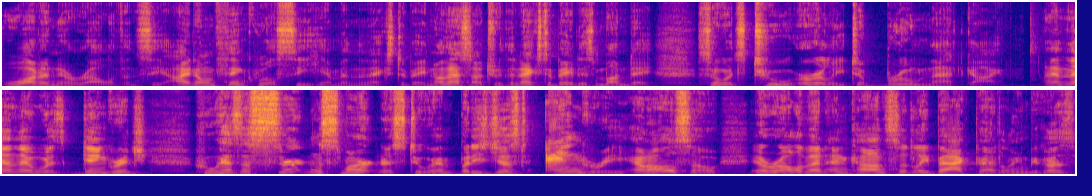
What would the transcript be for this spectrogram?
what an irrelevancy. I don't think we'll see him in the next debate. No, that's not true. The next debate is Monday, so it's too early to broom that guy. And then there was Gingrich, who has a certain smartness to him, but he's just angry and also irrelevant and constantly backpedaling because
